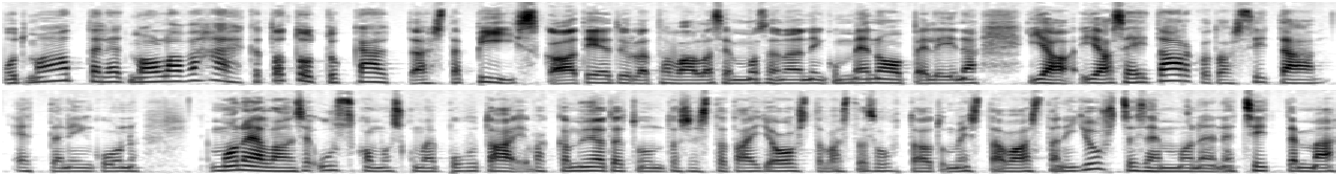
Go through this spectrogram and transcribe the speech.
Mutta mä ajattelen, että me ollaan vähän ehkä totuttu käyttää sitä piiskaa tietyllä tavalla semmoisena niin menopelinä ja, ja se ei tarkoita sitä, että niin kuin monella on se uskomus, kun me puhutaan vaikka myötätuntoisesta tai joustavasta suhtautumistavasta, niin just se semmoinen, että sitten mä,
